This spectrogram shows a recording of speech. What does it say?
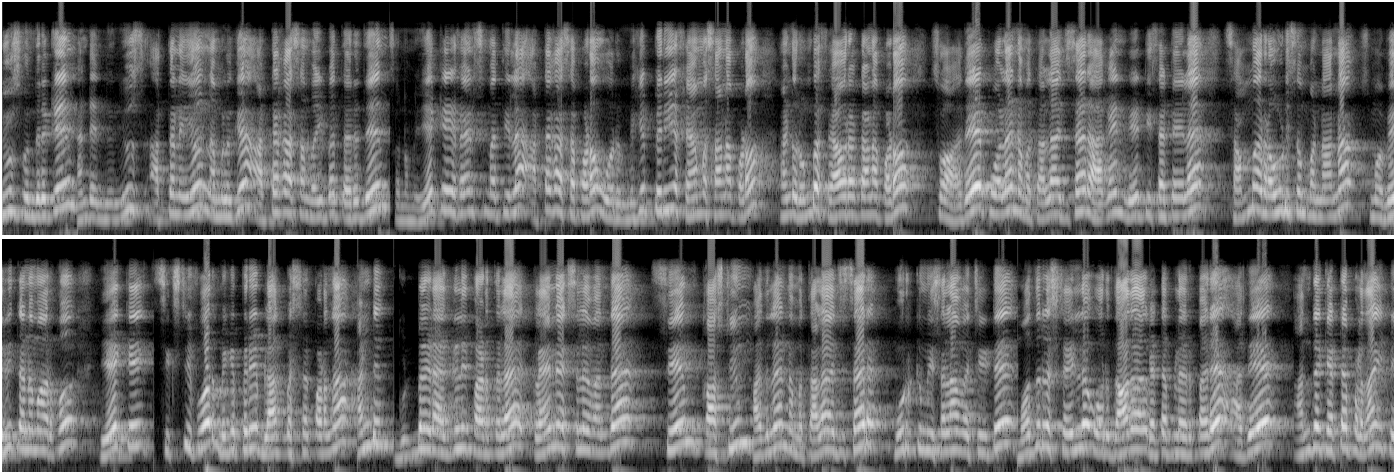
நியூஸ் வந்திருக்கு. அண்ட் இந்த நியூஸ் அத்தனையும் நம்மளுக்கு அட்டகாசம் வைப்பை தருது. ஸோ நம்ம ஏகே ஃபேன்ஸ் மத்தியில் அட்டகாச படம் ஒரு மிகப்பெரிய ஃபேமஸான படம் அண்ட் ரொம்ப ஃபேவரட்டான படம். ஸோ அதே போல் நம்ம தலாஜி சார் அகைன் வேட்டி சட்டையில் செம்ம ரவுடிசம் பண்ணான்னா சும்மா வெறித்தனமாக இருக்கும். ஏகே சிக்ஸ்டி ஃபோர் மிகப்பெரிய பிளாக் பஸ்டர் படம் தான் அண்டு குட் பைட் அக்லி படத்தில் கிளைமேக்ஸில் வந்த சேம் காஸ்டியூம் அதுல நம்ம தலாஜி சார் முறுக்கு மீசெல்லாம் வச்சுக்கிட்டு மதுரை ஸ்டைல்ல ஒரு தாதா கெட்டப்ல இருப்பாரு. அதே அந்த கெட்டப்ல தான் இப்போ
